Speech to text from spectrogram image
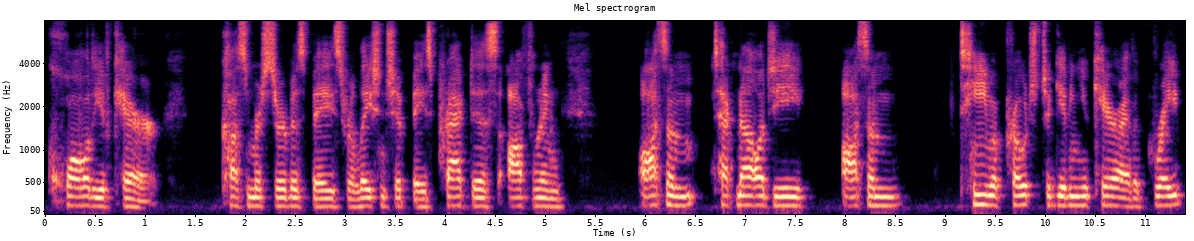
quality of care customer service based, relationship based practice, offering awesome technology, awesome team approach to giving you care. I have a great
